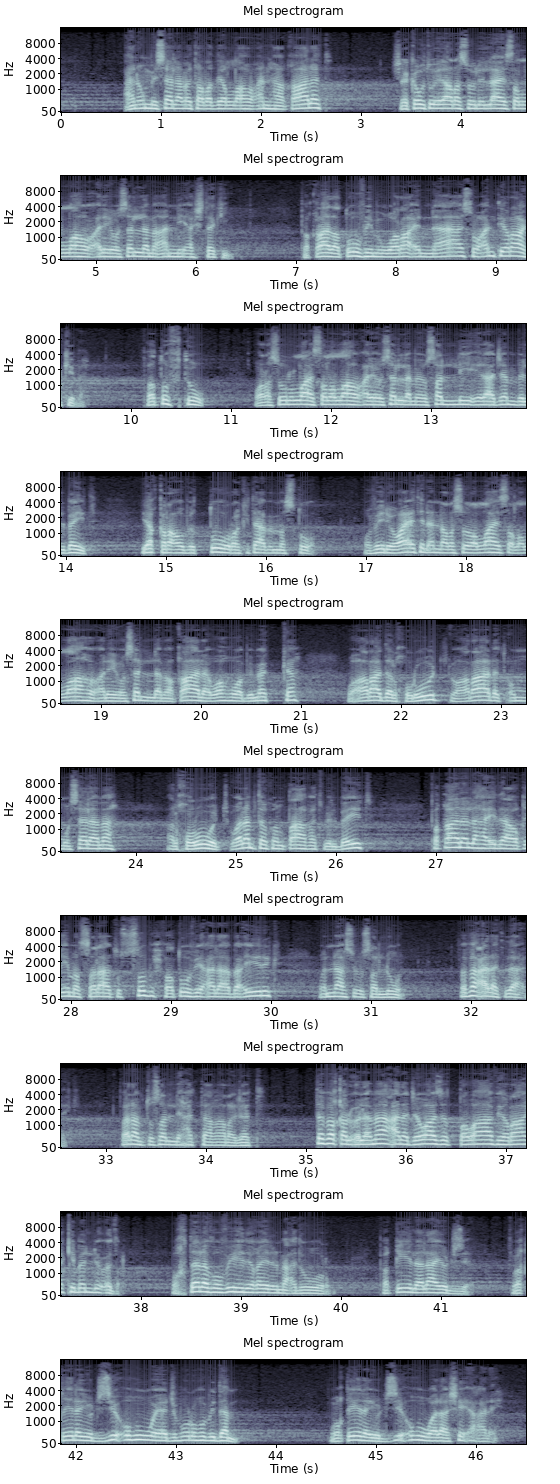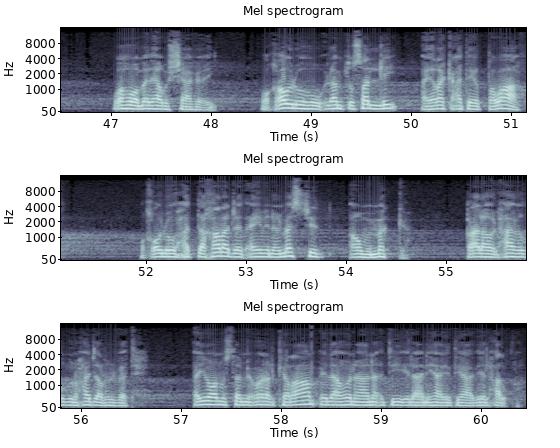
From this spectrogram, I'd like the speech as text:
عن أم سلمة رضي الله عنها قالت شكوت إلى رسول الله صلى الله عليه وسلم أني أشتكي. فقال طوفي من وراء الناس وأنت راكبة. فطفت ورسول الله صلى الله عليه وسلم يصلي إلى جنب البيت يقرأ بالطور وكتاب مسطور. وفي رواية أن رسول الله صلى الله عليه وسلم قال وهو بمكة وأراد الخروج وأرادت أم سلمة الخروج ولم تكن طافت بالبيت. فقال لها إذا أقيمت صلاة الصبح فطوفي على بعيرك والناس يصلون. ففعلت ذلك. فلم تصلي حتى غرجت اتفق العلماء على جواز الطواف راكبا لعذر واختلفوا فيه لغير المعذور فقيل لا يجزئ وقيل يجزئه ويجبره بدم وقيل يجزئه ولا شيء عليه وهو مذهب الشافعي وقوله لم تصلي أي ركعتي الطواف وقوله حتى خرجت أي من المسجد أو من مكة قاله الحافظ ابن حجر في الفتح. أيها المستمعون الكرام إلى هنا نأتي إلى نهاية هذه الحلقة.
